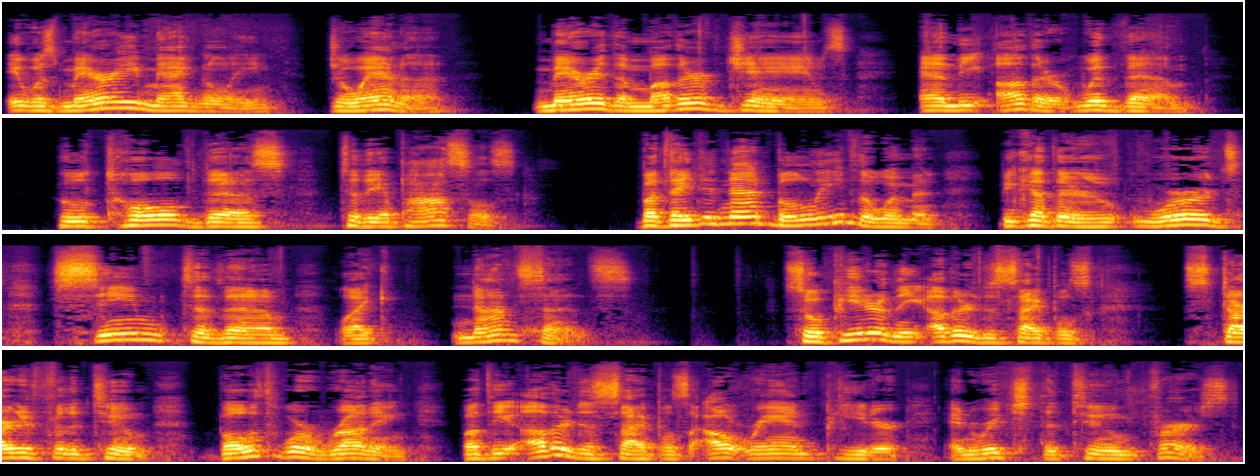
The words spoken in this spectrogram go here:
It was Mary Magdalene, Joanna, Mary the mother of James, and the other with them who told this to the apostles. But they did not believe the women because their words seemed to them like nonsense. So Peter and the other disciples started for the tomb. Both were running, but the other disciples outran Peter and reached the tomb first.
